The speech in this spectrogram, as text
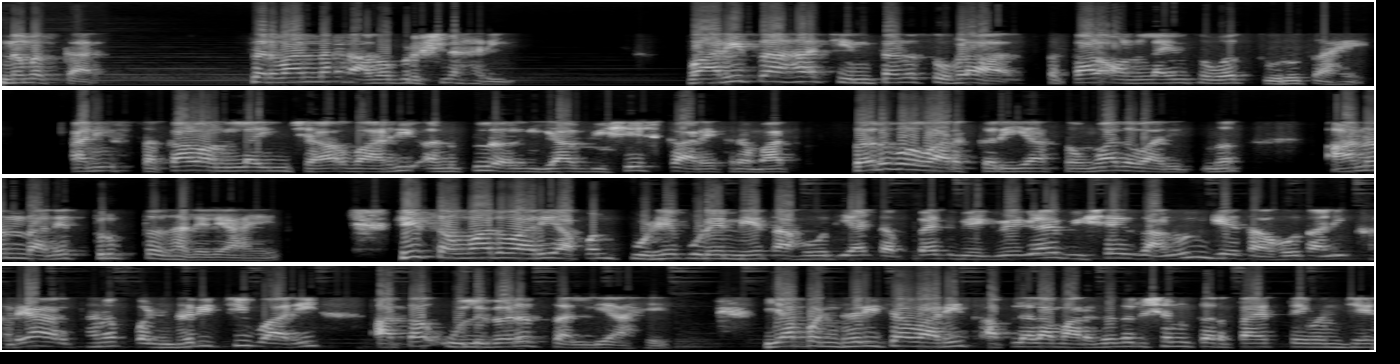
नमस्कार. सर्वांना रामकृष्ण हरी. वारीचा हा चिंतन सोहळा सकाळ ऑनलाईन सोबत सुरूच आहे. आणि सकाळ ऑनलाईनच्या वारी अनप्लग या विशेष कार्यक्रमात सर्व वारकरी या संवाद वारीतनं आनंदाने तृप्त झालेले आहेत. ही संवाद वारी आपण पुढे पुढे नेत आहोत. या टप्प्यात वेगवेगळे विषय जाणून घेत आहोत. आणि खऱ्या अर्थानं पंढरीची वारी आता उलगडत चालली आहे. या पंढरीच्या वारीत आपल्याला मार्गदर्शन करतायत ते म्हणजे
